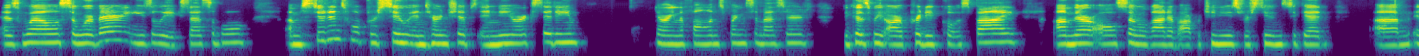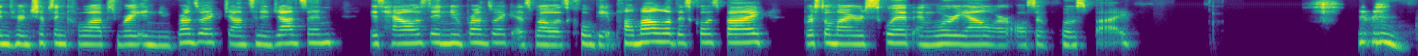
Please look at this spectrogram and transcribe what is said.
as well. So we're very easily accessible. Um, students will pursue internships in New York City during the fall and spring semesters because we are pretty close by. Um, there are also a lot of opportunities for students to get um, internships and co-ops right in New Brunswick. Johnson & Johnson is housed in New Brunswick, as well as Colgate Palmolive is close by. Bristol Myers Squibb and L'Oreal are also close by.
